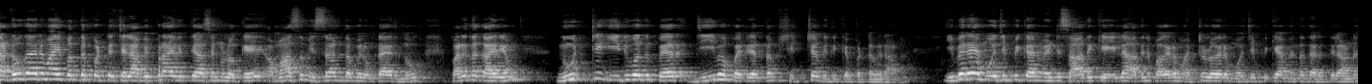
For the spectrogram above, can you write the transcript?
തടവുകാരുമായി ബന്ധപ്പെട്ട് ചില അഭിപ്രായ വ്യത്യാസങ്ങളൊക്കെ അമാസും ഇസ്രായേലും തമ്മിൽ ഉണ്ടായിരുന്നു. പറയുന്ന കാര്യം നൂറ്റി ഇരുപത് പേർ ജീവപര്യന്തം ശിക്ഷ വിധിക്കപ്പെട്ടവരാണ്. ഇവരെ മോചിപ്പിക്കാൻ വേണ്ടി സാധിക്കുകയില്ല അതിന് പകരം മറ്റുള്ളവരെ മോചിപ്പിക്കാം എന്ന തരത്തിലാണ്.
